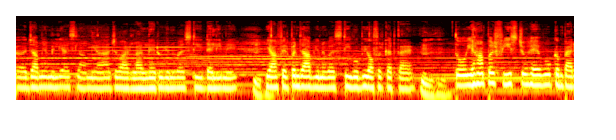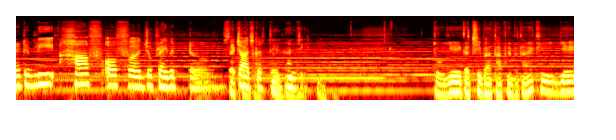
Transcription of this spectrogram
जामिया मिलिया इस्लामिया जवाहरलाल नेहरू यूनिवर्सिटी दिल्ली में हम्म, या फिर पंजाब यूनिवर्सिटी वो भी ऑफ़र करता है। हम्म, हम्म, तो यहाँ पर फ़ीस जो है वो कंपैरेटिवली हाफ़ ऑफ़ जो प्राइवेट चार्ज करते हैं। हाँ जी। तो ये एक अच्छी बात आपने बताया कि ये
